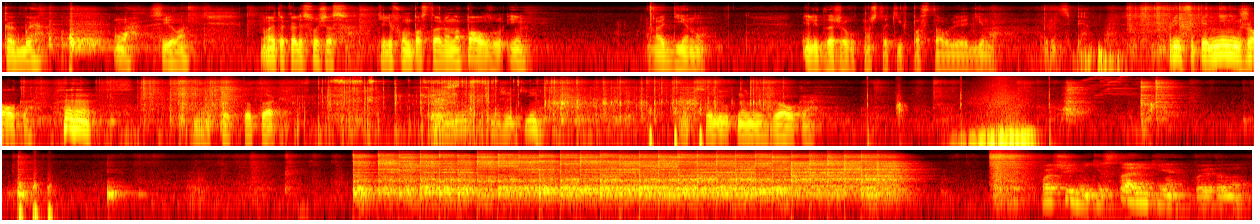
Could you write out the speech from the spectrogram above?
Как бы, о, села. Ну, это колесо сейчас, телефон поставлю на паузу и одену. Или даже вот на штатив поставлю и одену. В принципе, в принципе мне не жалко. Вот как-то так. Ну, мужики, абсолютно не жалко. Подшипники старенькие, поэтому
